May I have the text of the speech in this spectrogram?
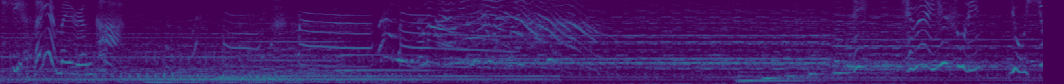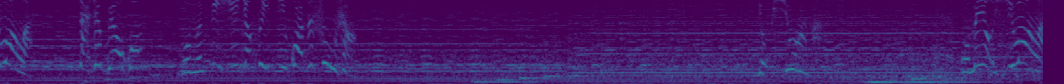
写了也没人看。哎，前面有一片树林，有希望了。大家不要慌，我们必须将飞机挂在树上。有希望了，我们有希望了。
